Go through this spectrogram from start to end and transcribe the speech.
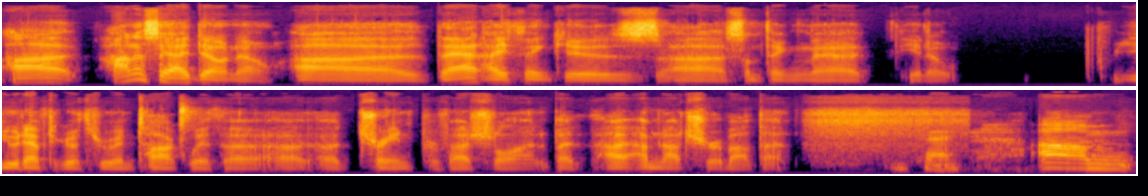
Uh, honestly, I don't know. Uh, that I think is uh, something that you know you would have to go through and talk with a, a, a trained professional on, but I, am not sure about that. Okay. Um,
